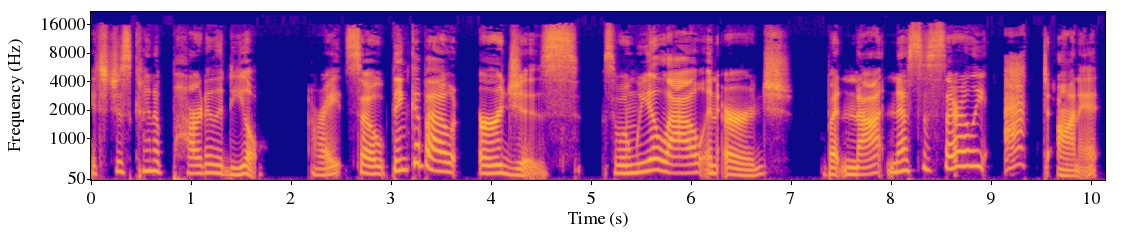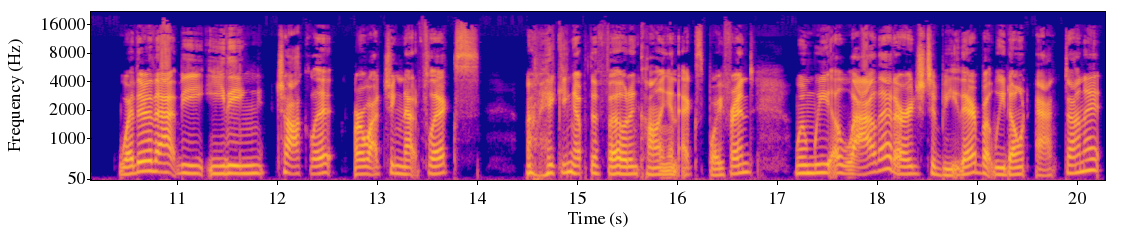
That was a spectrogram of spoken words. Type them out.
It's just kind of part of the deal. All right. So think about urges. So when we allow an urge, but not necessarily act on it, whether that be eating chocolate or watching Netflix or picking up the phone and calling an ex boyfriend, when we allow that urge to be there, but we don't act on it,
